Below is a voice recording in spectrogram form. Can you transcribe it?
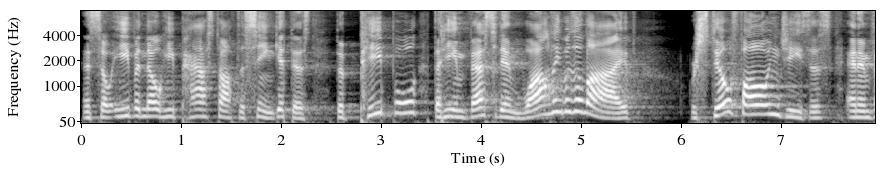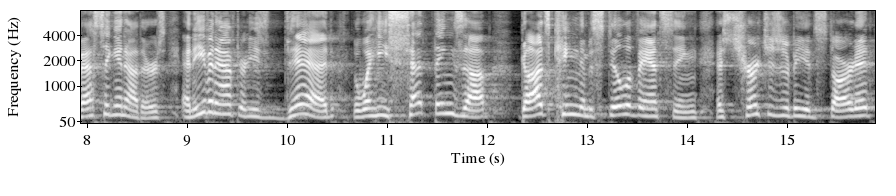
And so, even though he passed off the scene, get this, the people that he invested in while he was alive we're still following Jesus and investing in others. And even after he's dead, the way he set things up, God's kingdom is still advancing as churches are being started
